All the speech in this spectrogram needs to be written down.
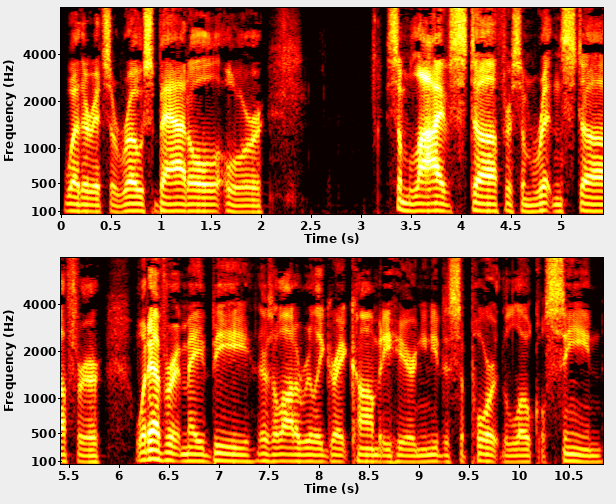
whether it's a roast battle or some live stuff or some written stuff or whatever it may be, there's a lot of really great comedy here, and you need to support the local scene.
